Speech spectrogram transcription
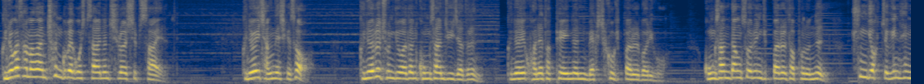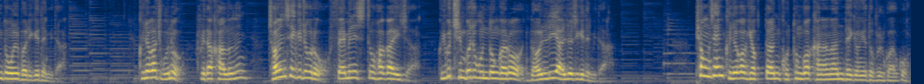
그녀가 사망한 1954년 7월 14일, 그녀의 장례식에서 그녀를 존경하던 공산주의자들은 그녀의 관에 덮여 있는 멕시코 깃발을 버리고 공산당 소련 깃발을 덮어놓는 충격적인 행동을 벌이게 됩니다. 그녀가 죽은 후 프리다 칼로는 전 세계적으로 페미니스트 화가이자 그리고 진보적 운동가로 널리 알려지게 됩니다. 평생 그녀가 겪던 고통과 가난한 배경에도 불구하고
